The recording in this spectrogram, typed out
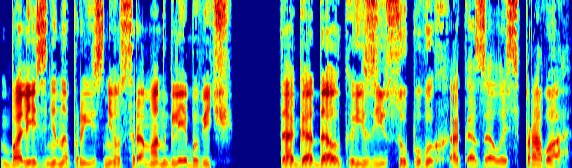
болезненно произнес Роман Глебович. Та гадалка из Юсуповых оказалась права.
